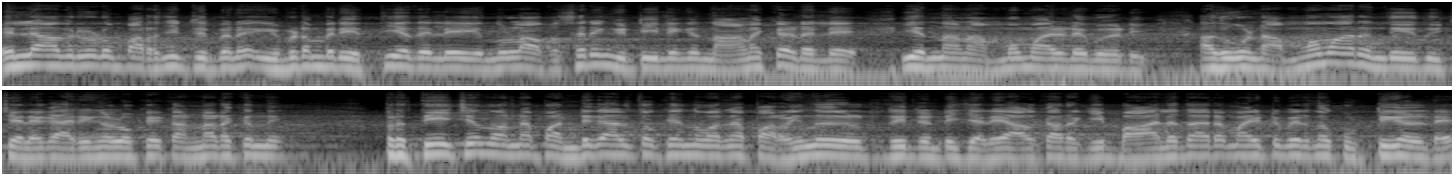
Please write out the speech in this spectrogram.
എല്ലാവരോടും പറഞ്ഞിട്ട് ഇവരെ ഇവിടം വരെ എത്തിയതല്ലേ എന്നുള്ള അവസരം കിട്ടിയില്ലെങ്കിൽ നാണക്കേടല്ലേ എന്നാണ് അമ്മമാരുടെ പേടി. അതുകൊണ്ട് അമ്മമാർ എന്ത് ചെയ്തു? ചില കാര്യങ്ങളൊക്കെ കണ്ണടക്കുന്നത് പ്രത്യേകിച്ച് എന്ന് പറഞ്ഞാൽ പണ്ട് കാലത്തൊക്കെ എന്ന് പറഞ്ഞാൽ പറയുന്നത് കേട്ടിട്ടുണ്ട് ചില ആൾക്കാരൊക്കെ ഈ ബാലതാരമായിട്ട് വരുന്ന കുട്ടികളുടെ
